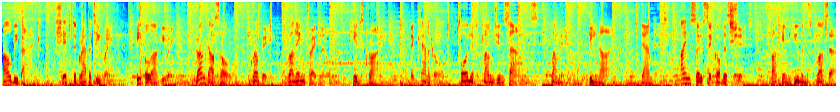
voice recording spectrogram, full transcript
I'll be back. Shift to gravity ring. People arguing. Drunk asshole. Grumpy. Running treadmill. Kids crying. Mechanical. Toilet plunging sounds. Plumbing. P9. Damn it. I'm so sick of this shit. Fucking humans plus O.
